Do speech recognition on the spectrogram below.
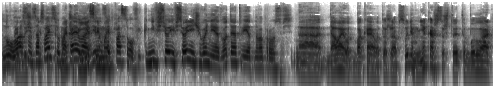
Ну, Ларсон в запасе, у Бакаева 11 если мы... пасов, и не все, и все, ничего нет. Вот и ответ на вопрос. Э, давай вот Бакаева тоже обсудим. Мне кажется, что это было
